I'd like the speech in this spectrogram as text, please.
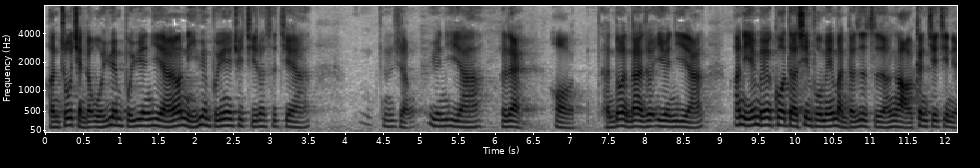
很粗浅的，我愿不愿意啊？然后你愿不愿意去极乐世界啊？就是想愿意啊，对不对？哦，很多人当然说愿意啊。啊，你有没有过得幸福美满的日子，很好，更接近你？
